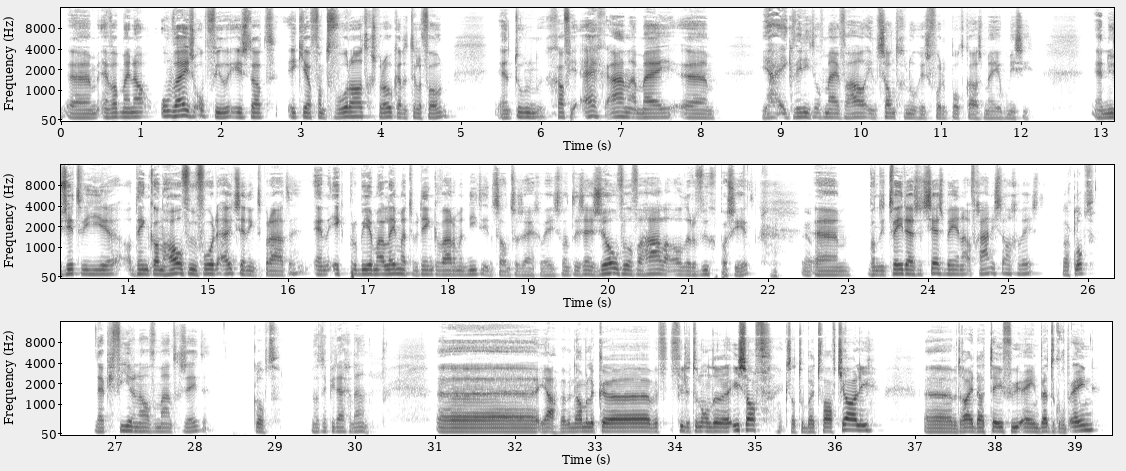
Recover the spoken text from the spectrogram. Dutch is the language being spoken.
Um, en wat mij nou onwijs opviel is dat ik jou van tevoren had gesproken aan de telefoon. En toen gaf je eigenlijk aan aan mij... Um, ja, ik weet niet of mijn verhaal interessant genoeg is voor de podcast mee op missie. En nu zitten we hier, denk ik, al een half uur voor de uitzending te praten. En ik probeer me alleen maar te bedenken waarom het niet interessant zou zijn geweest. Want er zijn zoveel verhalen al de revue gepasseerd. Ja. Um, want in 2006 ben je naar Afghanistan geweest. Dat klopt. Daar heb je 4,5 maand gezeten. Klopt. Wat heb je daar gedaan? Uh, ja, we hebben namelijk, uh, we vielen toen onder ISAF. Ik zat toen bij 12 Charlie. Uh, we draaiden daar TVU 1, Battlegroep 1.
